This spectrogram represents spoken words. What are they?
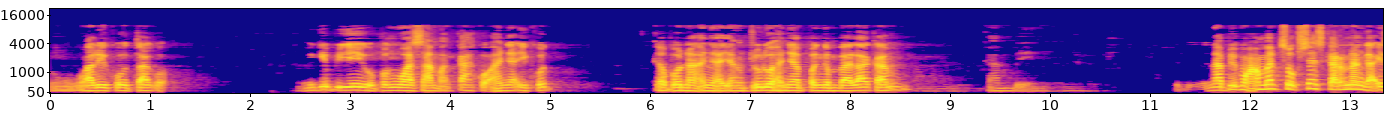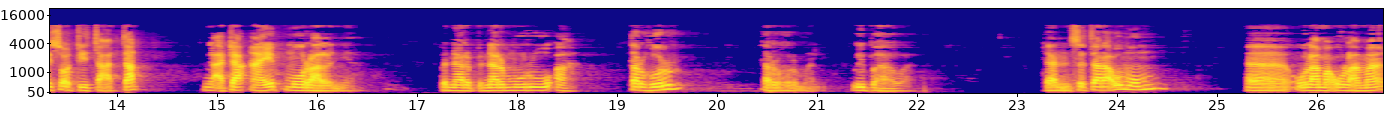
wali kota kok Iki piye penguasa Makkah kok hanya ikut keponakannya yang dulu hanya penggembala kam, kambing. Nabi Muhammad sukses karena nggak iso dicacat, nggak ada aib moralnya. Benar-benar muruah, terhur, terhormat, wibawa. Dan secara umum uh, ulama-ulama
